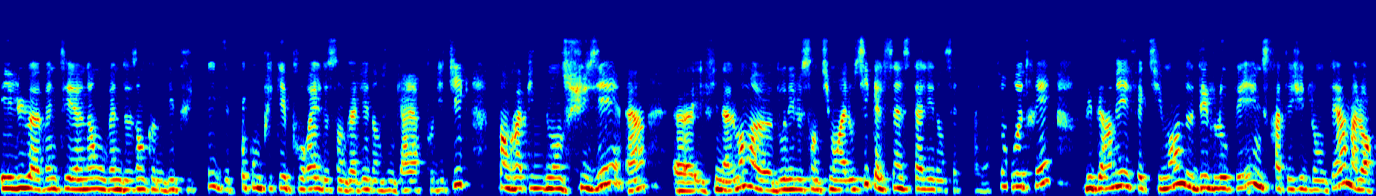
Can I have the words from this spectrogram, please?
élue à 21 ans ou 22 ans comme députée, c'est très compliqué pour elle de s'engager dans une carrière politique sans rapidement s'user hein, euh, et finalement donner le sentiment elle aussi qu'elle s'est installée dans cette carrière. Son retrait lui permet effectivement de développer une stratégie de long terme. Alors,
